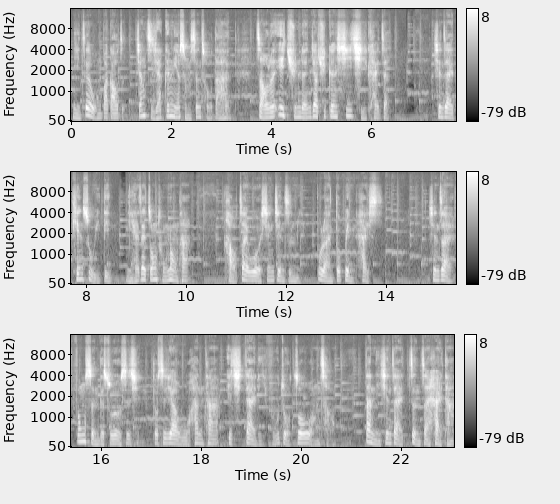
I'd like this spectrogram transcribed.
你这王八羔子，姜子牙跟你有什么深仇大恨？找了一群人要去跟西岐开战，现在天数已定，你还在中途弄他，好在我有先见之明，不然都被你害死。现在封神的所有事情都是要我和他一起代理辅佐周王朝，但你现在正在害他，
